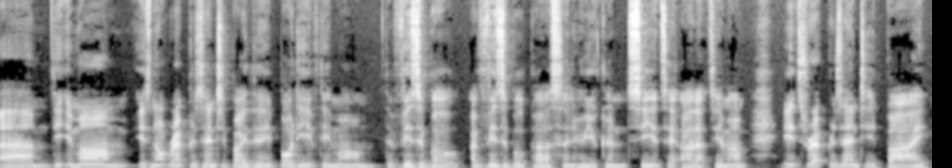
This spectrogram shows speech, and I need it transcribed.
um, the imam is not represented by the body of the imam, the visible, a visible person who you can see and say, "Ah, oh, that's the imam." It's represented by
